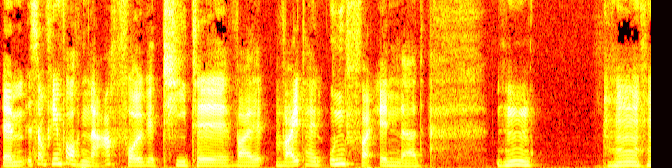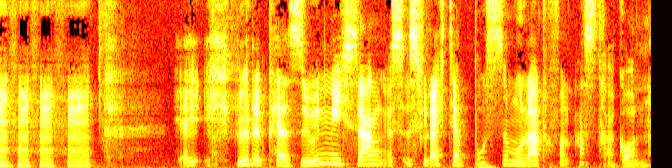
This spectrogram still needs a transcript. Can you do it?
Ähm, ist auf jeden Fall auch Nachfolgetitel, weil weiterhin unverändert. Hm. Hm, hm, hm, hm, hm. Ja, ich würde persönlich sagen, es ist vielleicht der Bussimulator von Astragon.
